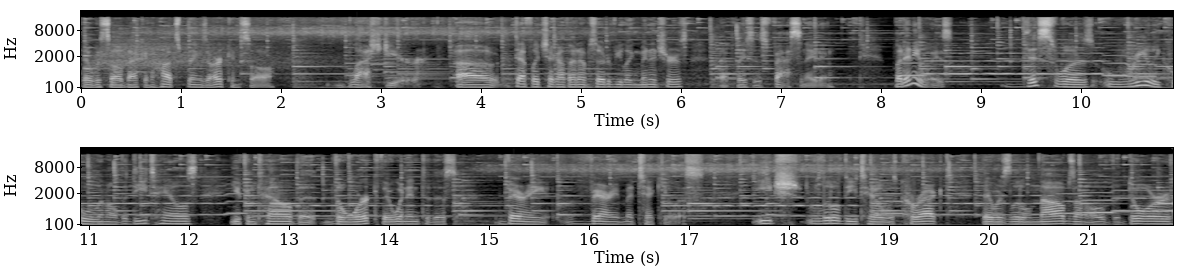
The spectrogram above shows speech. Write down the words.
that we saw back in Hot Springs, Arkansas last year. Uh, definitely check out that episode if you like miniatures. That place is fascinating. But, anyways, this was really cool in all the details. You can tell that the work that went into this very, very meticulous. Each little detail was correct. There was little knobs on all the doors.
